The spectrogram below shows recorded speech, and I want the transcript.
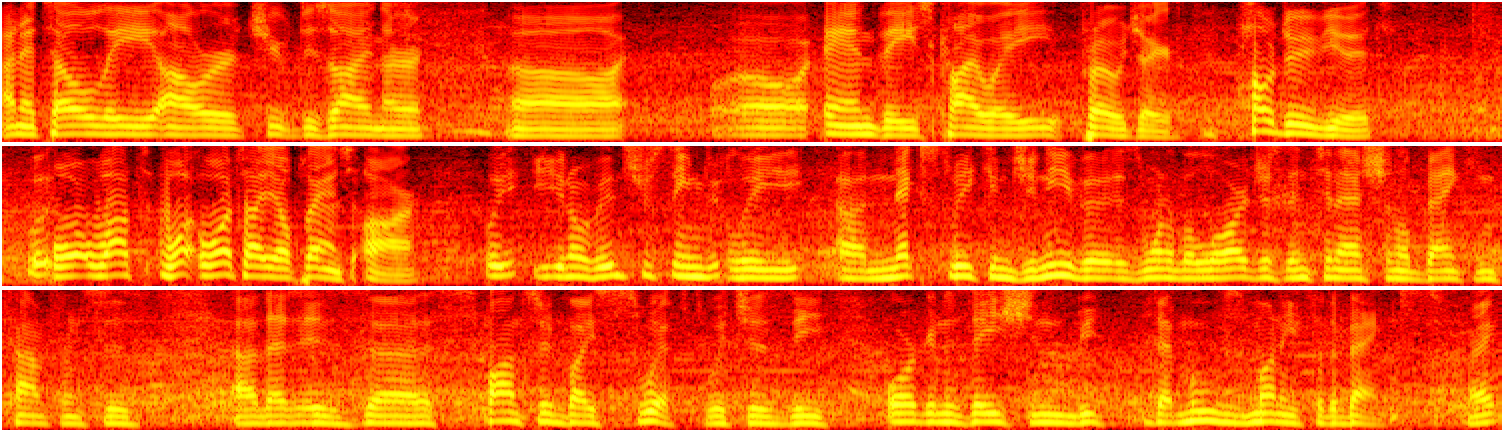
Anatoly, our chief designer, uh, uh, and the Skyway project? How do you view it? Well, or what, what, what are your plans are? Well, you know, interestingly, uh, next week in Geneva is one of the largest international banking conferences uh, that is uh, sponsored by SWIFT, which is the organization that moves money for the banks, right?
